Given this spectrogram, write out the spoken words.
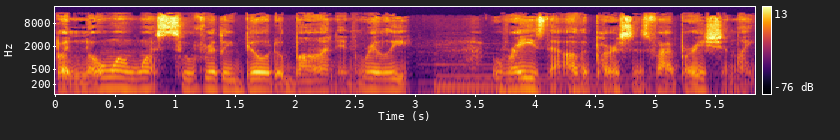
But no one wants to really build a bond and really raise that other person's vibration. Like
